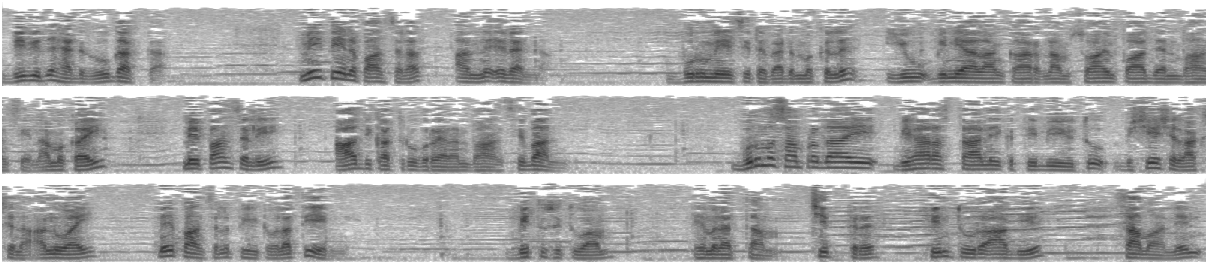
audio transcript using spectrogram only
විවිධ හැඩරුව ගත්තා. මේ පේන පන්සලත් අන්න එවැන්න. බුරුමේ සිට වැඩම කළ යු විනයාලංකාර නම් ස්වාමිපාදයන් වහන්සේ නමකයි මේ පන්සලේ ආදි කතුරුවරයන් වහන්සේ වන්නේ. බුරුම සම්ප්‍රදායේ විහාරස්ථානයක තිබිය යුතු විශේෂ ලක්ෂණ අනුවයි මේ පන්සල පිහිටුවලා තියෙන්නේ. බිතුසිතුවම් එහෙම නැත්නම් චිත්‍ර, පින්තූර ආදිය සාමාන්‍යයෙන්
